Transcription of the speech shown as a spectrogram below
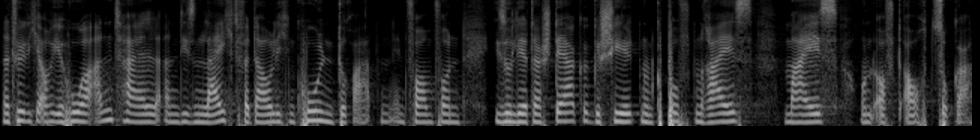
natürlich auch ihr hoher Anteil an diesen leicht verdaulichen Kohlenhydraten in Form von isolierter Stärke, geschälten und gepufften Reis, Mais und oft auch Zucker.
